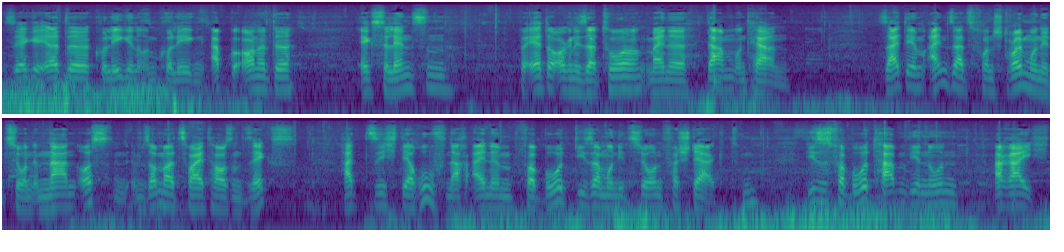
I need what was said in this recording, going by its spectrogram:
sehr geehrte Kolleginnen und Kollegen Abgeordnete, Exzellenzen, verehrte Organisatoren, meine Damen und Herren. Seit dem Einsatz von Streumunition im Nahen Osten im Sommer 2006 hat sich der Ruf nach einem Verbot dieser Munition verstärkt. Dieses Verbot haben wir nun erreicht.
